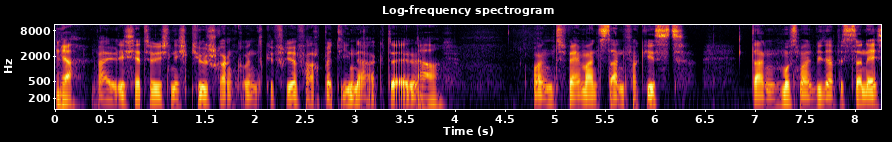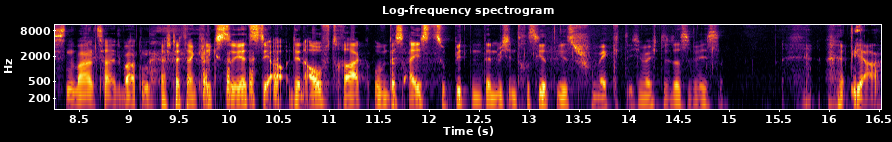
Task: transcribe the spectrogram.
Ja. weil ich natürlich nicht Kühlschrank und Gefrierfach bediene aktuell. Ah, Und wenn man es dann vergisst, dann muss man wieder bis zur nächsten Mahlzeit warten. Herr Stett, dann kriegst du jetzt die, den Auftrag, um das Eis zu bitten, denn mich interessiert, wie es schmeckt. Ich möchte das wissen. Ja,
